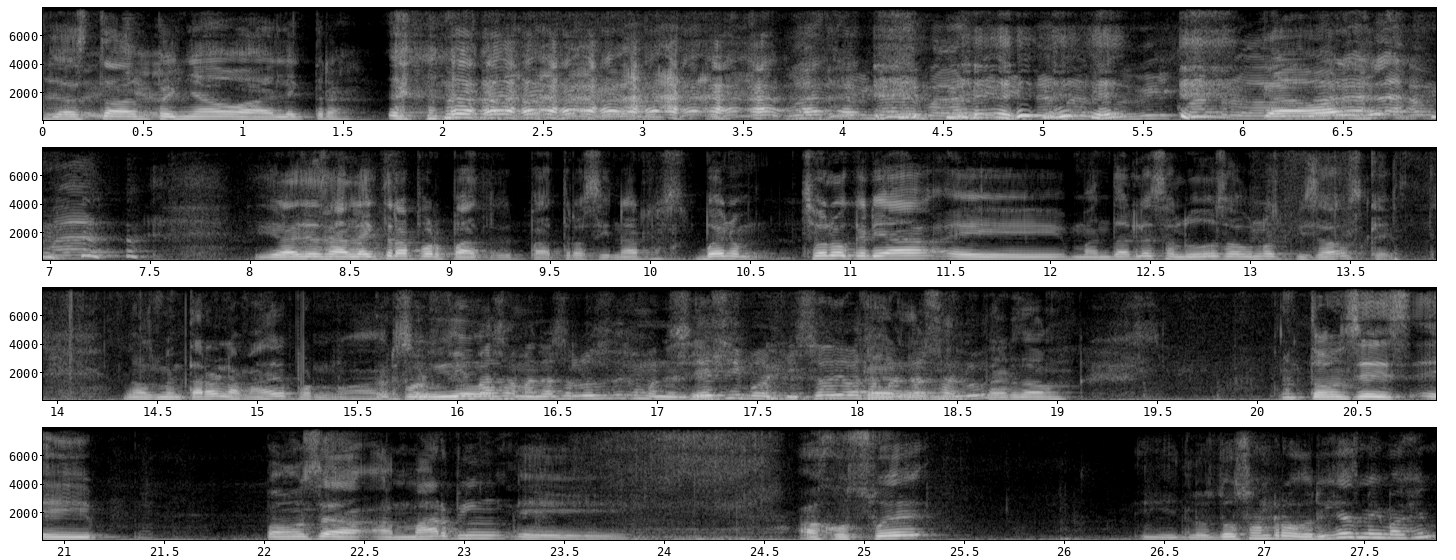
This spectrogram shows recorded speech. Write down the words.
ya está empeñado a Electra. Voy a terminar de pagar en 2004. Cabal. gracias a Electra por pat- patrocinarnos. Bueno, solo quería eh, mandarle saludos a unos pisados que nos mentaron la madre por no haber Por subido. fin vas a mandar saludos como en el Sí. décimo episodio vas a mandar saludos. Perdón. Entonces, eh, vamos a, a Marvin, eh, a Josué, y los dos son Rodríguez, me imagino.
